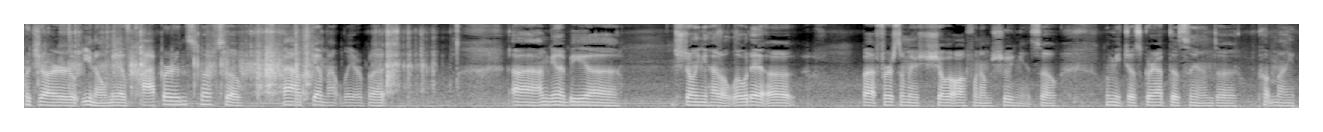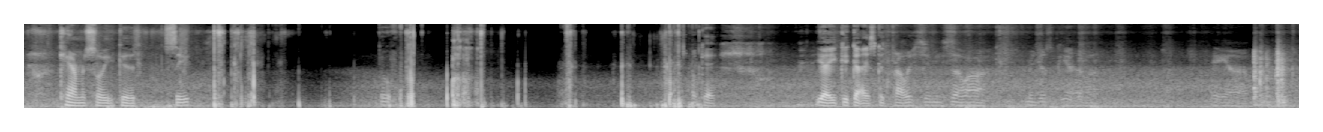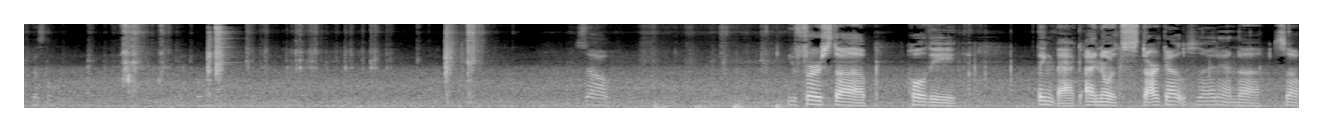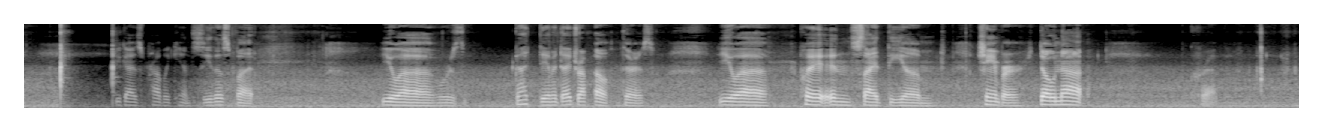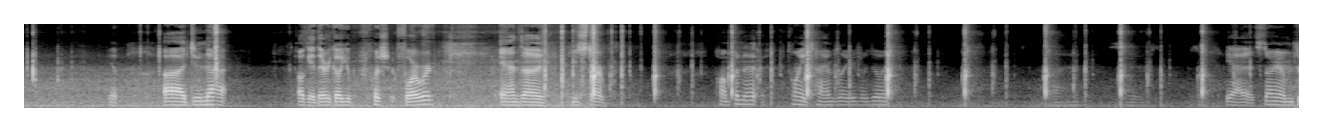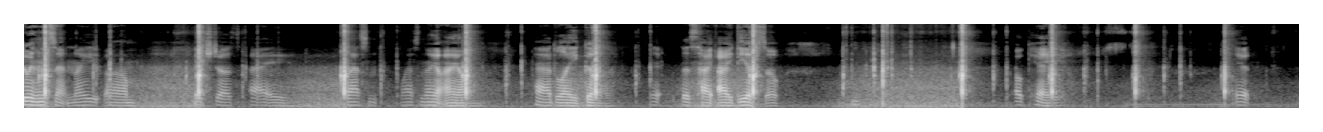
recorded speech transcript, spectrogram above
which are, you know, made of copper and stuff, so I'll get them out later, but uh, I'm gonna be uh, showing you how to load it, uh, but first I'm gonna show it off when I'm shooting it, so let me just grab this and uh, put my camera so you could see. Okay. Yeah, you could guys could probably see me, so uh, let me just get uh, a uh, pistol. So, you first uh, pull the thing back. I know it's dark outside, and uh, so you guys probably can't see this, but you uh, where's the God damn it, did I drop? Oh, there it is. You, uh, put it inside the, um, chamber. Do not. Crap. Yep. Uh, do not. Okay, there we go. You push it forward. And, uh, you start pumping it 20 times. I usually do it. Yeah, sorry I'm doing this at night. Um, it's just I last last night I um had like uh this high idea so. Okay. It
